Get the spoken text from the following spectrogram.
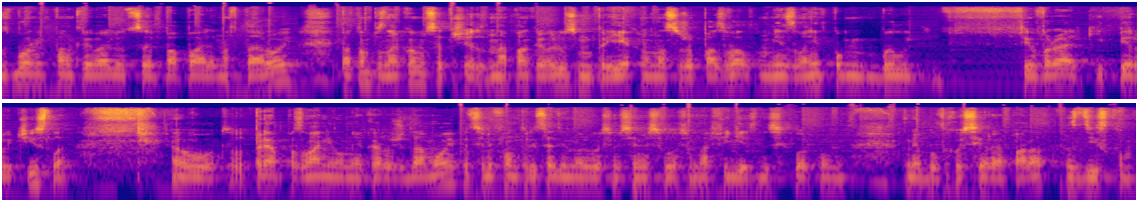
сборник «Панк Революция» попали на второй. Потом познакомился на «Панк Революцию», мы приехали, он нас уже позвал. Мне звонит, помню, был февраль, какие-то первые числа. Вот. прям позвонил мне, короче, домой по телефону 310878. Офигеть, до сих пор помню. У меня был такой серый аппарат с диском.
